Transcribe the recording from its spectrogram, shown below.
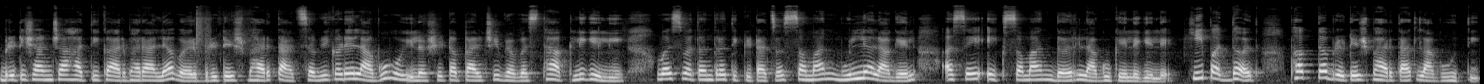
ब्रिटिशांच्या हाती कारभार आल्यावर ब्रिटिश भारतात सगळीकडे लागू होईल अशी टपालची व्यवस्था आखली गेली व स्वतंत्र तिकिटाचं समान मूल्य लागेल असे एक समान दर लागू केले गेले. ही पद्धत फक्त ब्रिटिश भारतात लागू होती.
